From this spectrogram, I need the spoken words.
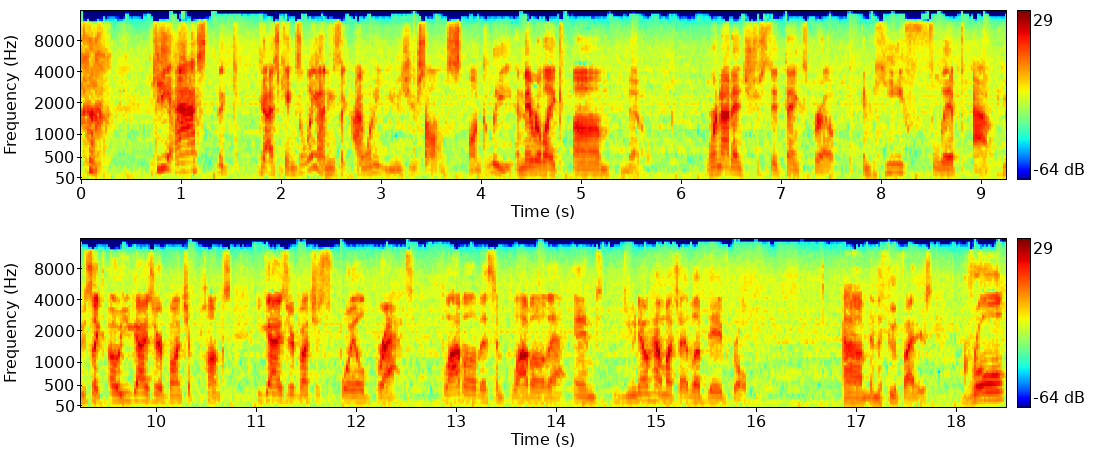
he asked the guys Kings of Leon. He's like, I want to use your songs on Glee, and they were like, um, no, we're not interested. Thanks, bro. And he flipped out. He was like, oh, you guys are a bunch of punks. You guys are a bunch of spoiled brats. Blah blah this and blah blah that. And you know how much I love Dave Grohl um, and the Foo Fighters. Grohl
